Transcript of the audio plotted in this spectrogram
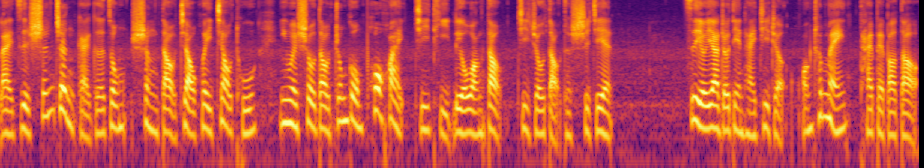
来自深圳改革宗圣道教会教徒，因为受到中共破坏，集体流亡到济州岛的事件。自由亚洲电台记者黄春梅台北报道。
